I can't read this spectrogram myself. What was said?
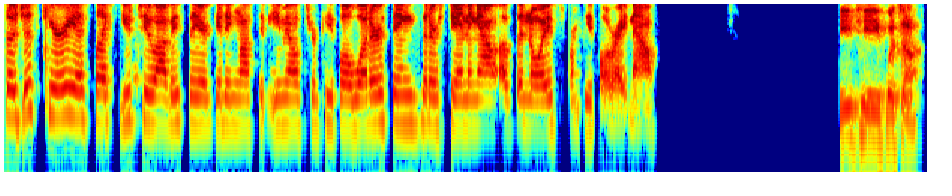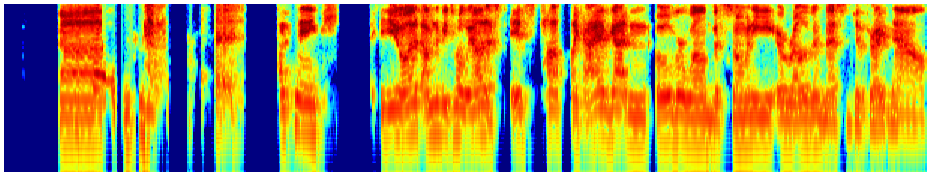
So just curious, like you two obviously are getting lots of emails from people. What are things that are standing out of the noise from people right now? ET, what's up? Uh, I think you know what? I'm going to be totally honest. It's tough. Like I have gotten overwhelmed with so many irrelevant messages right now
